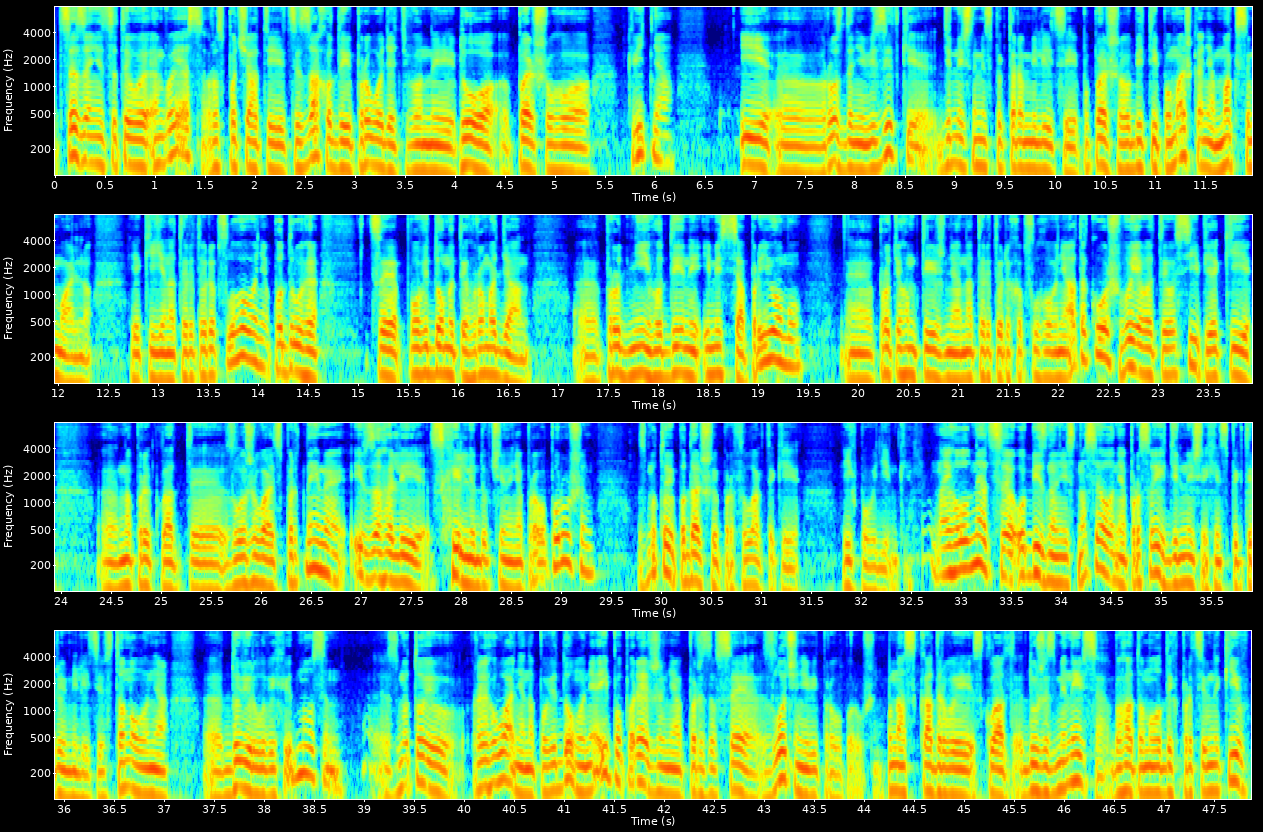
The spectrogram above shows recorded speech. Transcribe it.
Це за ініціативою МВС розпочаті ці заходи. Проводять вони до 1 квітня. І е, роздані візитки дільничним інспекторам міліції. По-перше, обійти помешкання максимально, які є на території обслуговування. По-друге, це повідомити громадян е, про дні, години і місця прийому е, протягом тижня на територіях обслуговування, а також виявити осіб, які, наприклад, зловживають спиртними і взагалі схильні до вчинення правопорушень з метою подальшої профілактики їх поведінки. Найголовне це обізнаність населення про своїх дільничних інспекторів міліції, встановлення е, довірливих відносин е, з метою реагування на повідомлення і попередження, перш за все, злочинів і правопорушень. У нас кадровий склад дуже змінився, багато молодих працівників.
